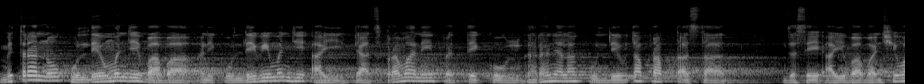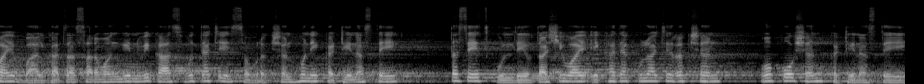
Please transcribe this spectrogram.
मित्रांनो कुलदेव म्हणजे बाबा आणि कुलदेवी म्हणजे आई. त्याचप्रमाणे प्रत्येक कुल घराण्याला कुलदेवता प्राप्त असतात. जसे आईबाबांशिवाय बालकाचा सर्वांगीण विकास व त्याचे संरक्षण होणे कठीण असते तसेच कुलदेवताशिवाय एखाद्या कुलाचे रक्षण व पोषण कठीण असते.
